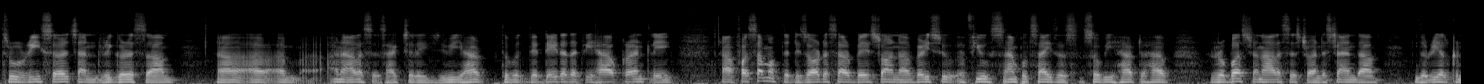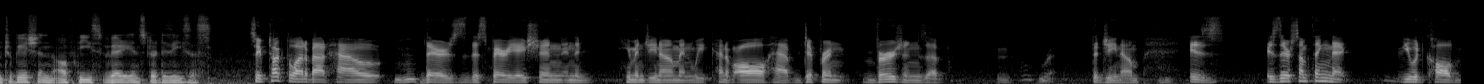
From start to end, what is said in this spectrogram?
through research and rigorous um, uh, uh, um, analysis. Actually, we have the, the, data that we have currently. Uh, for some of the disorders are based on a very su- a few sample sizes, so we have to have robust analysis to understand the real contribution of these variants to diseases. So you've talked a lot about how mm-hmm. there's this variation in the human genome, and we kind of all have different versions of right. the genome. Mm-hmm. Is is there something that you would call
